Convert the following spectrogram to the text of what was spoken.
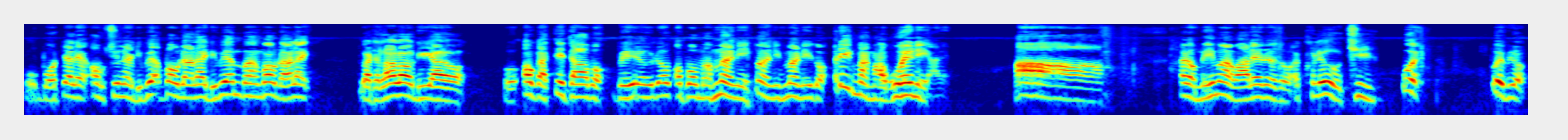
ဟိုပေါ်တက်လဲအောက်ရှင်းလိုက်ဒီဘက်အပေါက်လာလိုက်ဒီဘက်မှန်ပေါက်လာလိုက်သူကတလားလောက်ဒီကတော့ဟိုအောက်ကတစ်သားပေါ့ဘေးအပေါ်မှာမှန်နေမှန်နေမှန်နေတော့အဲ့ဒီမှန်မှာဝဲနေရတယ်ဟာအဲ့တော့မိမပါလဲလို့ဆိုအခလေးကိုချီပွတ် ပွတ်ပြီးတော့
